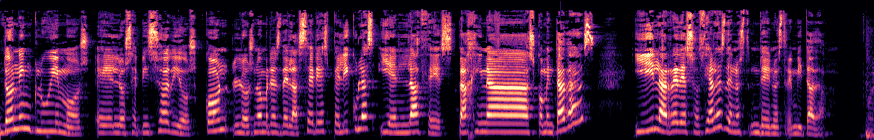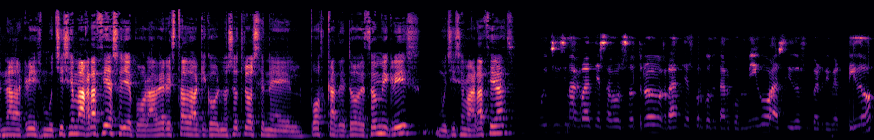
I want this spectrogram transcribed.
donde incluimos eh, los episodios con los nombres de las series, películas y enlaces, páginas comentadas y las redes sociales de, nuestra invitada. Pues nada, Chris, muchísimas gracias, oye, por haber estado aquí con nosotros en el podcast de Todo de Zombie, Chris. Muchísimas gracias. Muchísimas gracias a vosotros, gracias por contar conmigo, ha sido súper divertido.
